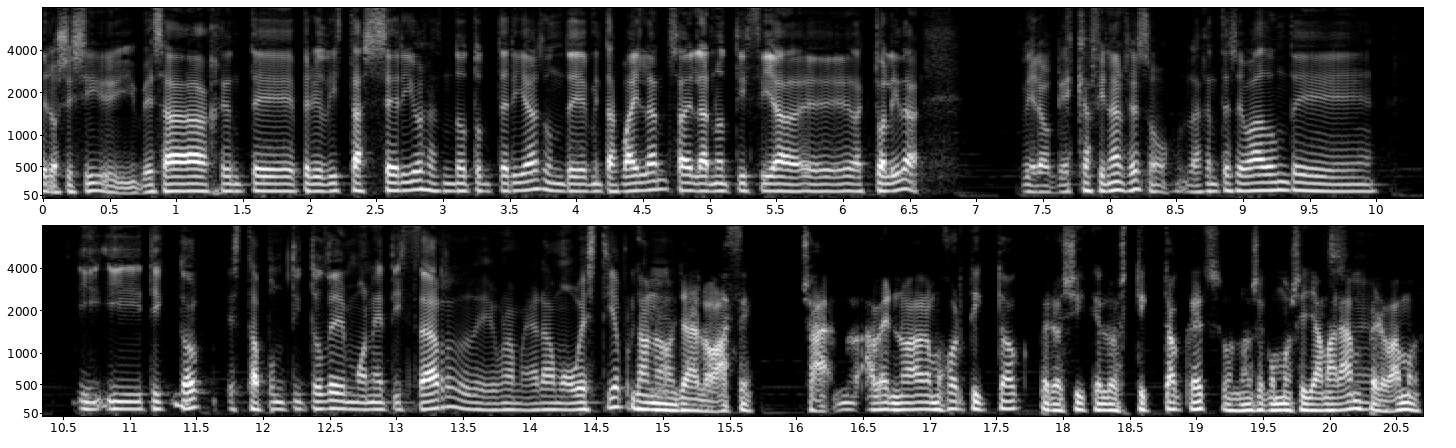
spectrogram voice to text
Pero sí, sí, y ves a gente, periodistas serios haciendo tonterías donde mientras bailan sale la noticia de, actualidad. Pero que es que al final es eso, la gente se va a donde... Y, y, TikTok está a puntito de monetizar de una manera muy bestia. No, no, ya lo hace. O sea, a ver, no a lo mejor TikTok, pero sí que los TikTokers, o no sé cómo se llamarán, pero vamos.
